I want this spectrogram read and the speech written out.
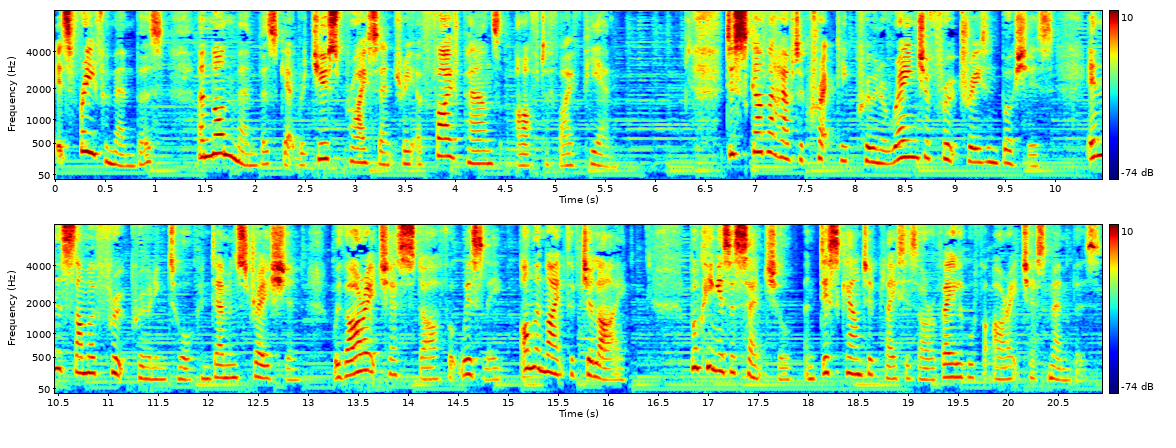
It's free for members, and non members get reduced price entry of £5 after 5pm. Discover how to correctly prune a range of fruit trees and bushes in the summer fruit pruning talk and demonstration with RHS staff at Wisley on the 9th of July. Booking is essential and discounted places are available for RHS members.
